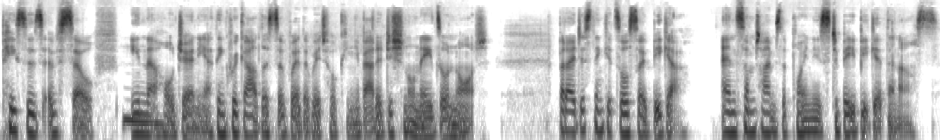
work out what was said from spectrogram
pieces of self in that whole journey. I think regardless of whether we're talking about additional needs or not. But I just think it's also bigger. And sometimes the point is to be bigger than us.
